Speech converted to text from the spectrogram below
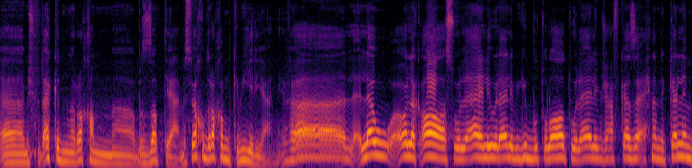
آه، مش متأكد من الرقم آه، بالظبط يعني بس بياخد رقم كبير يعني. فلو أقول لك آه أصل الأهلي والأهلي بيجيب بطولات والأهلي مش عارف كذا إحنا بنتكلم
